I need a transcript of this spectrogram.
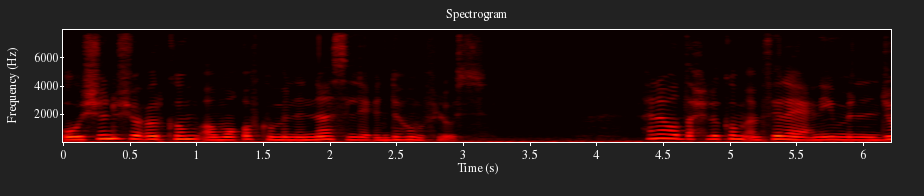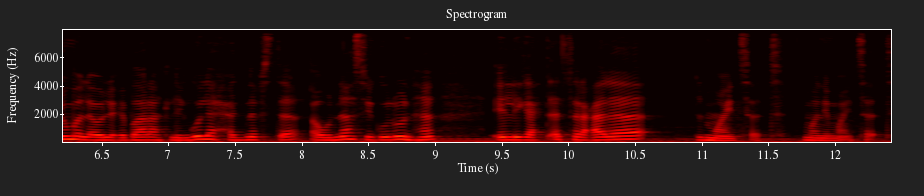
وشنو شعوركم أو موقفكم من الناس اللي عندهم فلوس؟ هنا أوضح لكم أمثلة يعني من الجمل أو العبارات اللي نقولها حق نفسنا أو الناس يقولونها اللي قاعد تأثر على ال mindset money mindset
